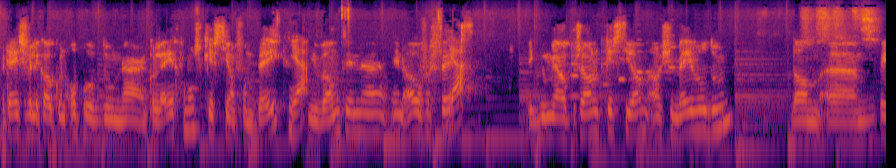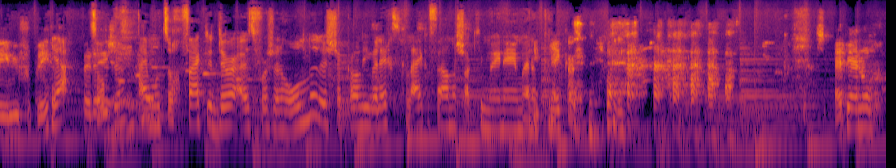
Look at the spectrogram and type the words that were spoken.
Bij deze wil ik ook een oproep doen naar een collega van ons, Christian van Beek. Die woont in, eh, in Overvecht. Ik noem jou persoonlijk, Christian. Als je mee wil doen, dan ehm, ben je nu verplicht bij Top. deze. Hij moet toch vaak de deur uit voor zijn honden, dus dan kan hij wellicht gelijk een vuilniszakje meenemen en een prikker. Heb jij nog,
